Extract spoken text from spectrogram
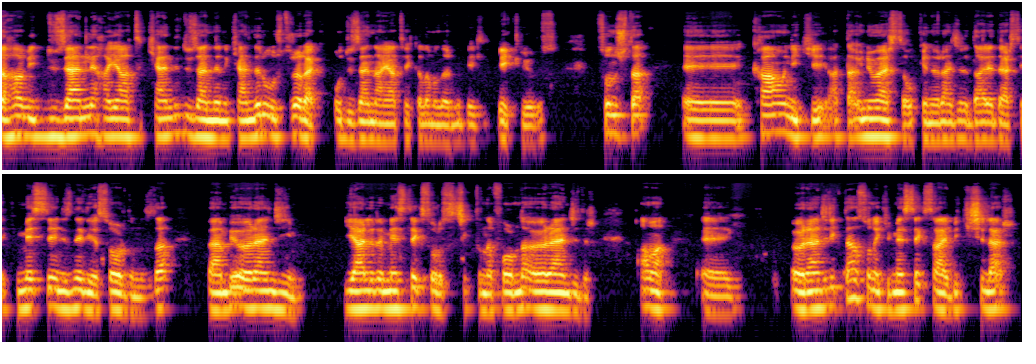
daha bir düzenli hayatı, kendi düzenlerini kendileri oluşturarak o düzenli hayat yakalamalarını be- bekliyoruz. Sonuçta e, K12 hatta üniversite okuyan öğrencileri dahil edersek mesleğiniz ne diye sorduğunuzda ben bir öğrenciyim. Yerlere meslek sorusu çıktığında formda öğrencidir. Ama e, öğrencilikten sonraki meslek sahibi kişiler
